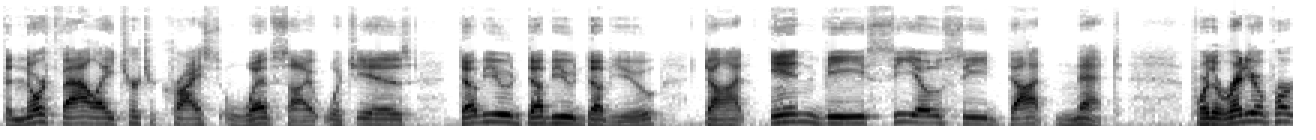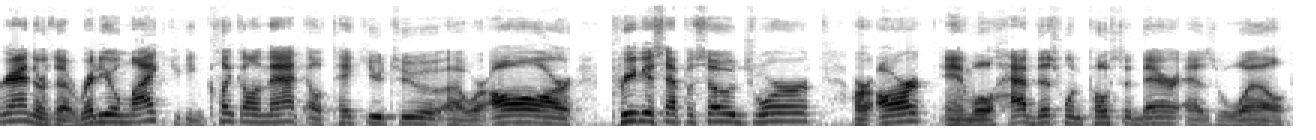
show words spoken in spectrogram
the North Valley Church of Christ website, which is www www.nvcoc.net. For the radio program, there's a radio mic. You can click on that. It'll take you to uh, where all our previous episodes were or are, and we'll have this one posted there as well.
